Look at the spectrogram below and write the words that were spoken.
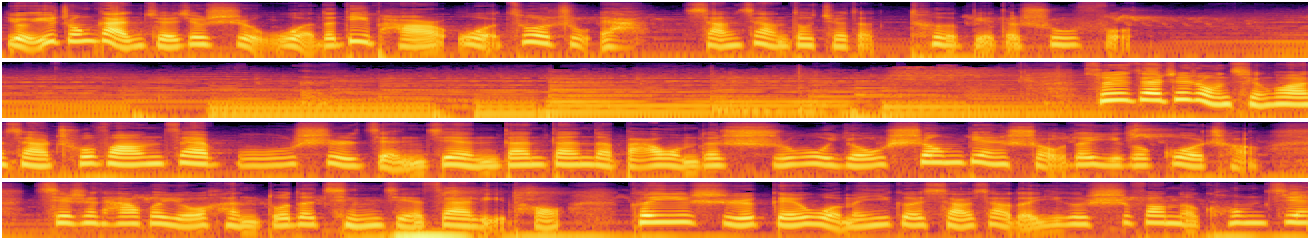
有一种感觉就是我的地盘我做主呀，想想都觉得特别的舒服。所以在这种情况下，厨房再不是简简单单的把我们的食物由生变熟的一个过程，其实它会有很多的情节在里头，可以使给我们一个小小的一个释放的空间，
